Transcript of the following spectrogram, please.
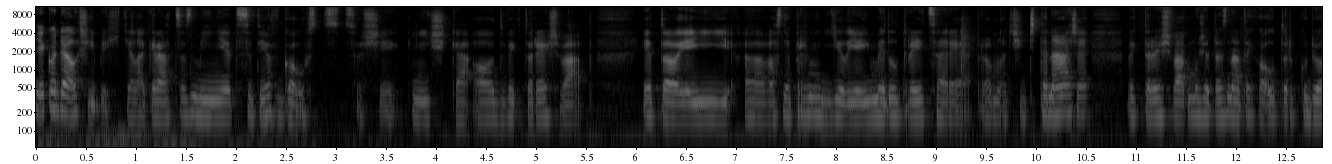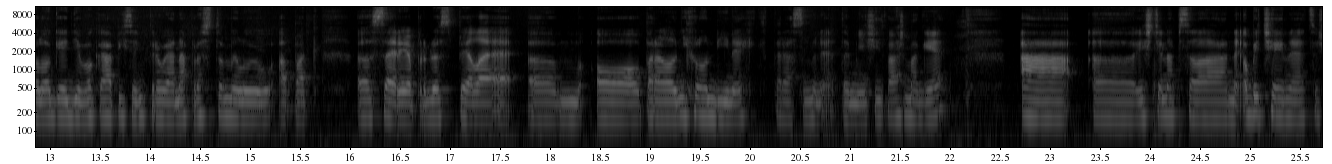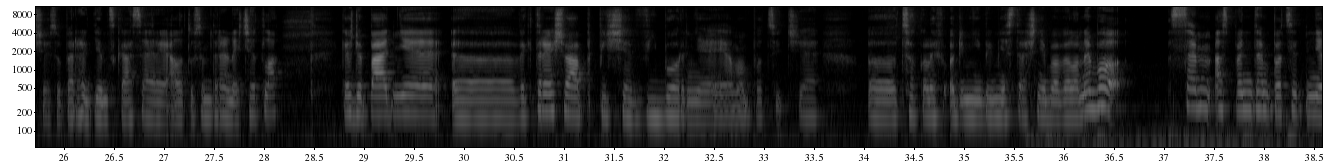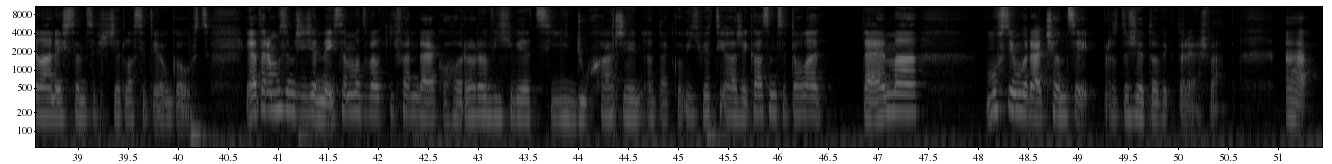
Jako další bych chtěla krátce zmínit City of Ghosts, což je knížka od Viktorie Schwab. Je to její uh, vlastně první díl, její middle grade série pro mladší čtenáře. Viktorie Schwab můžete znát jako autorku duologie Divoká píseň, kterou já naprosto miluju a pak uh, série pro dospělé um, o paralelních Londýnech, která se jmenuje Temnější tvář magie. A uh, ještě napsala Neobyčejné, což je super hrdinská série, ale tu jsem teda nečetla. Každopádně uh, Viktorie Schwab píše výborně, já mám pocit, že uh, cokoliv od ní by mě strašně bavilo, nebo jsem aspoň ten pocit měla, než jsem si přečetla City of Ghosts. Já teda musím říct, že nejsem moc velký fanda jako hororových věcí, duchařin a takových věcí, ale říkala jsem si tohle téma, musím mu dát šanci, protože je to Victoria Schwab. A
